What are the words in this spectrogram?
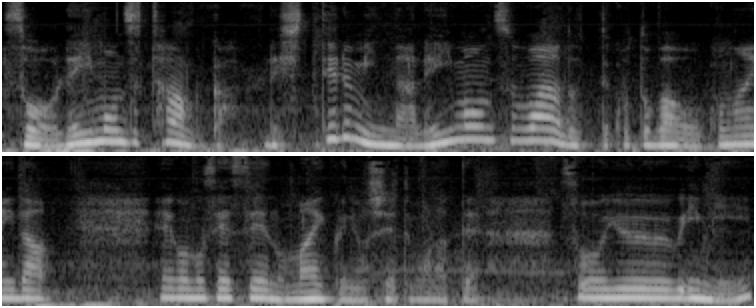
そうレイモンズタームか知ってるみんな？レイモンズワードって言葉をこの間英語の先生のマイクに教えてもらって。そういう意味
